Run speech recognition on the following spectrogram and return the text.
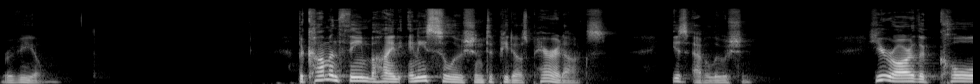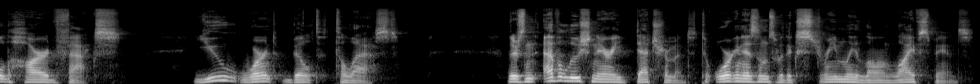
reveal. The common theme behind any solution to Peto's paradox is evolution. Here are the cold, hard facts. You weren't built to last. There's an evolutionary detriment to organisms with extremely long lifespans.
